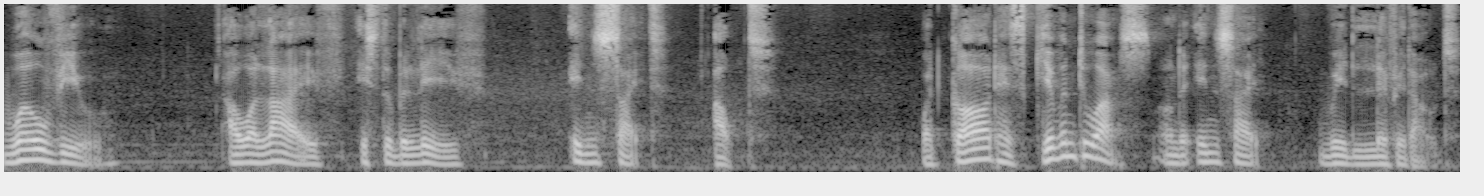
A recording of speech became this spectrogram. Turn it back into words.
worldview, our life is to believe inside out. What God has given to us on the inside, we live it out.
